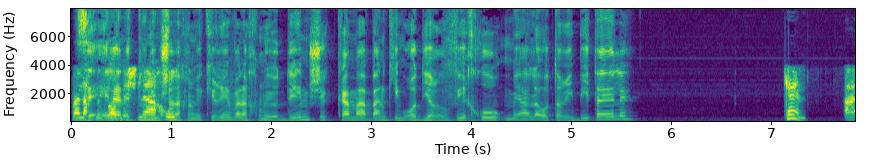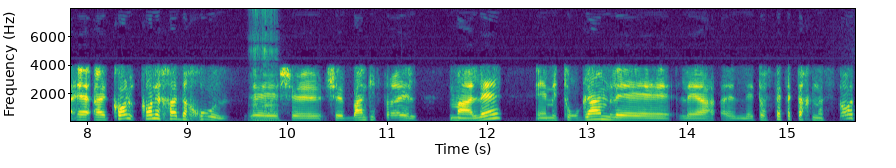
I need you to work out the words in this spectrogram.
ואנחנו כבר בשני אחוז. זה אלה הנתונים שאנחנו מכירים, ואנחנו יודעים שכמה הבנקים עוד ירוויחו מהעלאות הריבית האלה? כן. כל, כל אחד אחוז uh-huh. ש, שבנק ישראל מעלה, מתורגם ל, ל, לתוספת הכנסות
